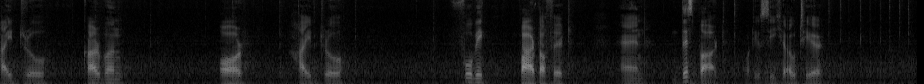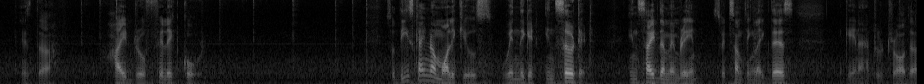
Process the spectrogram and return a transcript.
hydrocarbon or hydrophobic part of it and this part what you see out here is the hydrophilic core. So, these kind of molecules when they get inserted inside the membrane. So, it is something like this again I have to draw the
